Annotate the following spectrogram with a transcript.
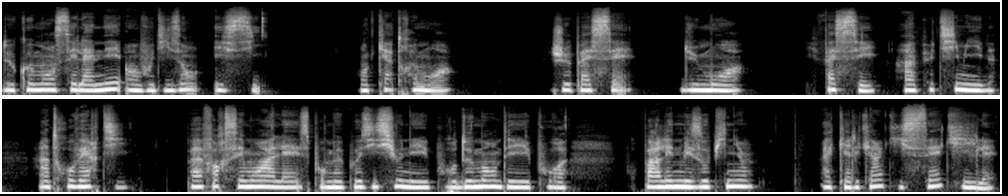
de commencer l'année en vous disant et si, en quatre mois, je passais du moi effacé, un peu timide, introverti, pas forcément à l'aise pour me positionner, pour demander, pour, pour parler de mes opinions, à quelqu'un qui sait qui il est,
